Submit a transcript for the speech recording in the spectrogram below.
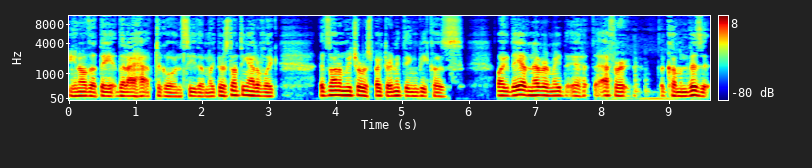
You know that they that I have to go and see them. Like there's nothing out of like it's not a mutual respect or anything because like they have never made the, the effort to come and visit.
